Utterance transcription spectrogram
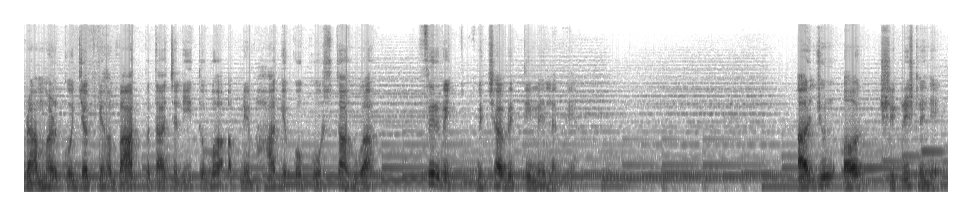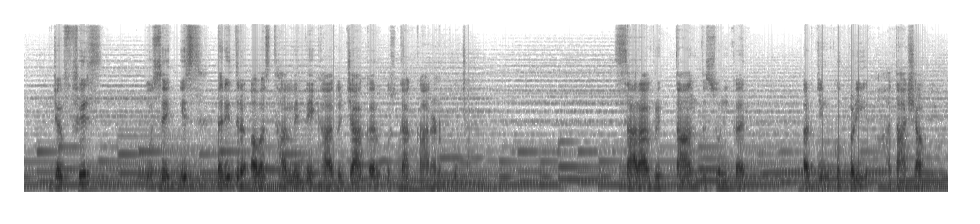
ब्राह्मण को जब यह बात पता चली तो वह अपने भाग्य को कोसता हुआ फिर भिक्षावृत्ति में लग गया। अर्जुन और श्री कृष्ण ने जब फिर उसे इस दरिद्र अवस्था में देखा तो जाकर उसका कारण पूछा। सारा वृत्तांत सुनकर अर्जुन को बड़ी हताशा हुई।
